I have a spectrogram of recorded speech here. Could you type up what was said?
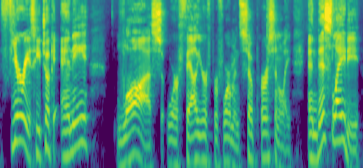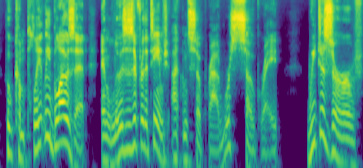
furious. He took any loss or failure of performance so personally. And this lady who completely blows it and loses it for the team, she- I- I'm so proud. We're so great. We deserve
